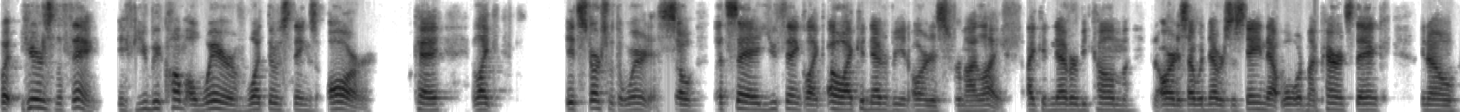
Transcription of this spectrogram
But here's the thing if you become aware of what those things are, okay, like it starts with awareness. So let's say you think like, oh, I could never be an artist for my life. I could never become an artist. I would never sustain that. What would my parents think? you know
